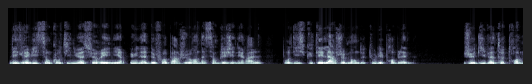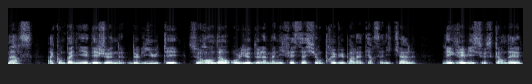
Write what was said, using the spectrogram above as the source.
Les grévistes ont continué à se réunir une à deux fois par jour en assemblée générale pour discuter largement de tous les problèmes. Jeudi 23 mars, accompagné des jeunes de l'IUT se rendant au lieu de la manifestation prévue par l'intersyndicale, les grévistes scandaient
